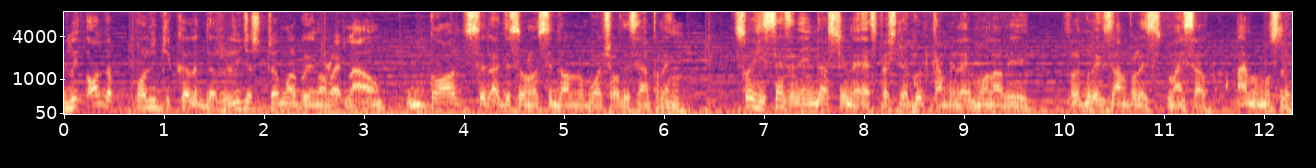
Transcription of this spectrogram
With all the political and the religious turmoil going on right now, God said, I just want to sit down and watch all this happening. So he sends an industry, especially a good company like MonaVie. For a good example is myself. I'm a Muslim.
